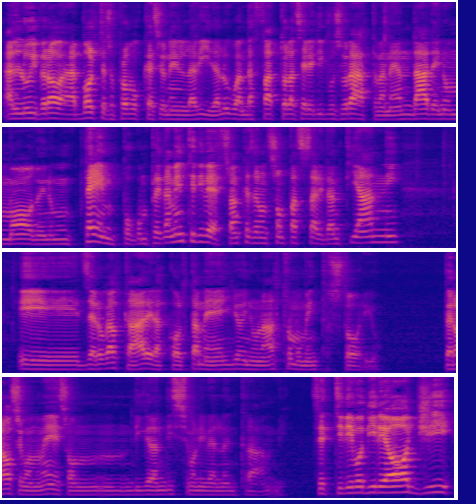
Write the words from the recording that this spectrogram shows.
A lui, però, a volte sono proprio occasioni nella vita. Lui, quando ha fatto la serie TV su Ratman, è andata in un modo, in un tempo completamente diverso, anche se non sono passati tanti anni. E Zero Calcare l'ha accolta meglio in un altro momento storico. Però, secondo me, sono di grandissimo livello entrambi. Se ti devo dire oggi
